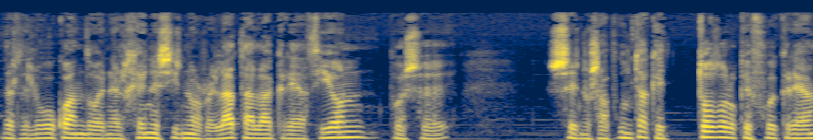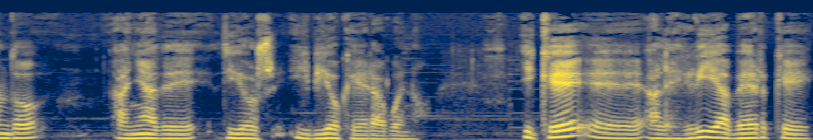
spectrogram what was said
Desde luego cuando en el Génesis nos relata la creación, pues eh, se nos apunta que todo lo que fue creando añade Dios y vio que era bueno. Y qué eh, alegría ver que,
